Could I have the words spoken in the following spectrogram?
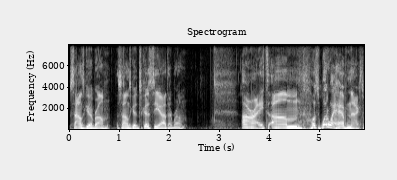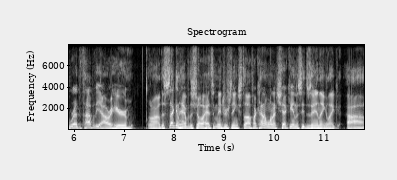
sounds good, bro. Sounds good. It's good to see you out there, bro. All right. Um, what's what do I have next? We're at the top of the hour here. Uh, the second half of the show, I had some interesting stuff. I kind of want to check in to see if there's anything like uh,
